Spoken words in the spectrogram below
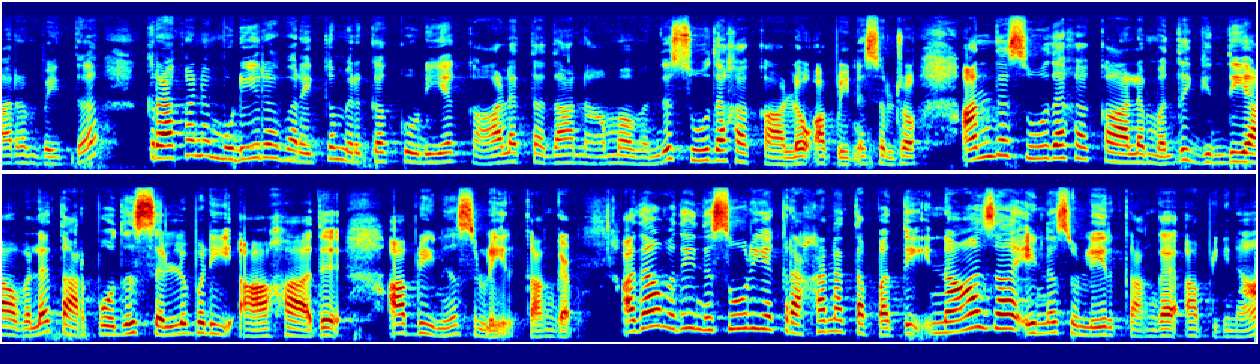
ஆரம்பித்து கிரகணம் முடிகிற வரைக்கும் இருக்கக்கூடிய காலத்தை தான் நாம் வந்து சூதக காலம் அப்படின்னு சொல்கிறோம் அந்த சூதக காலம் வந்து இந்தியாவில் தற்போது செல்லுபடி ஆகாது அப்படின்னு சொல்லியிருக்காங்க. அதாவது இந்த சூரிய கிரகணத்தை பற்றி நாசா என்ன சொல்லியிருக்காங்க அப்படின்னா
